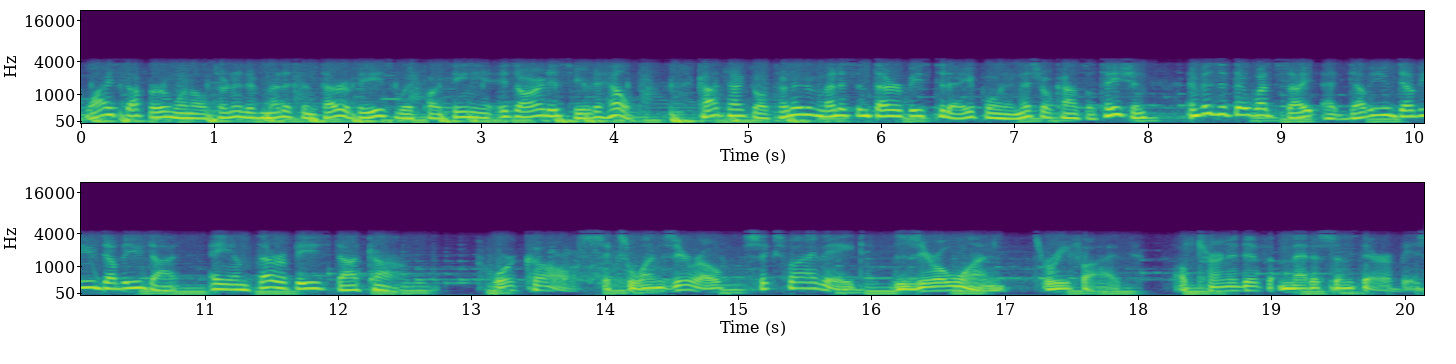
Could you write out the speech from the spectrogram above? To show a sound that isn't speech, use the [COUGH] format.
Why suffer when alternative medicine therapies with Parthenia Izzard is here to help? Contact Alternative Medicine Therapies today for an initial consultation and visit their website at www.amtherapies.com. Or call 610 658 0135. Alternative Medicine Therapies.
